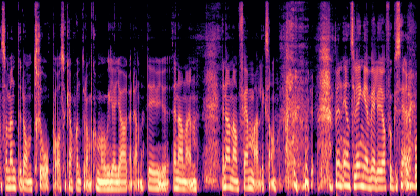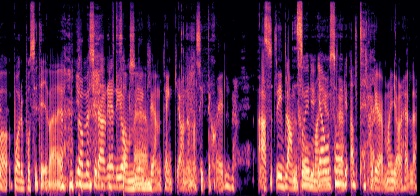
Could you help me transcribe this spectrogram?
som inte de tror på så kanske inte de kommer att vilja göra den. Det är ju en annan, en annan femma liksom. men än så länge väljer jag att fokusera på, på det positiva. ja men sådär är det ju också eh, egentligen, tänker jag, när man sitter själv. Att så, ibland tror det, man ju ja, inte på det man gör heller.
